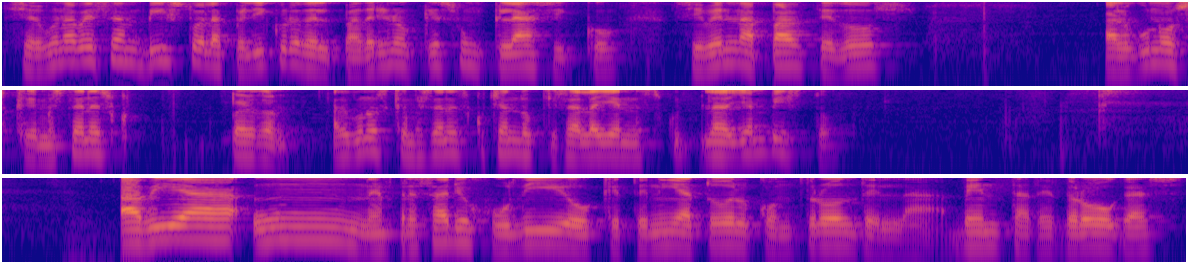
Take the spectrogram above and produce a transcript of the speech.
si alguna vez han visto la película del Padrino, que es un clásico, si ven la parte 2, algunos que me están escuchando, perdón, algunos que me están escuchando quizá la hayan, la hayan visto. Había un empresario judío que tenía todo el control de la venta de drogas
